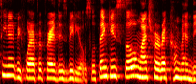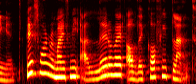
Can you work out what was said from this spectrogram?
seen it before I prepared this video so thank you so much for recommending it. This one reminds me a little bit of the coffee plant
